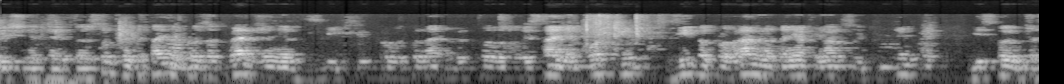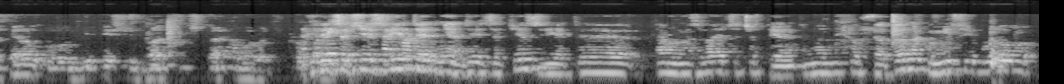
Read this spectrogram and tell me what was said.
Рішення прийнято. Наступне питання про затвердження звітів про виконання використання коштів згідно програми надання фінансової підтримки військовим частинам у 2024 році. Дивіться, ті звіти, ні, дивіться, ті звіти, там називаються частини, там ну, то все, то на комісії буду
